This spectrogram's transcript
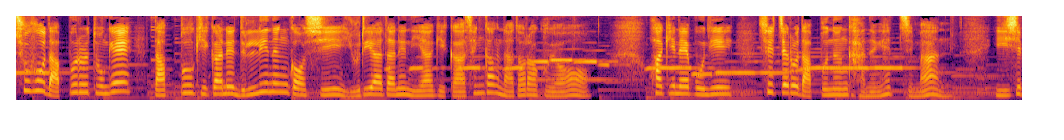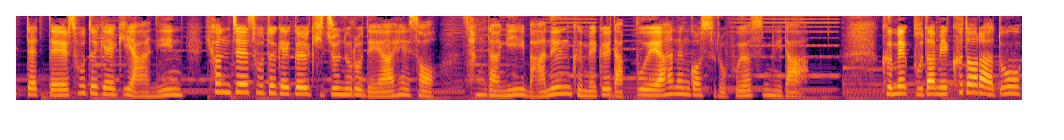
추후 납부를 통해 납부 기간을 늘리는 것이 유리하다는 이야기가 생각나더라고요. 확인해 보니 실제로 납부는 가능했지만 20대 때 소득액이 아닌 현재 소득액을 기준으로 내야 해서 상당히 많은 금액을 납부해야 하는 것으로 보였습니다. 금액 부담이 크더라도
